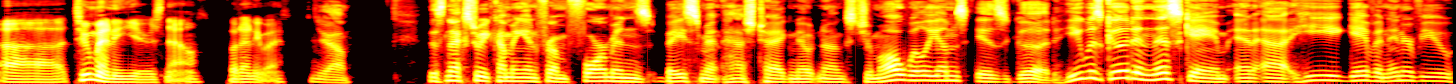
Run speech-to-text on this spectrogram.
uh, too many years now. But anyway, Yeah. This next tweet coming in from Foreman's Basement, hashtag Note Nugs. Jamaal Williams is good. He was good in this game, and uh, he gave an interview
